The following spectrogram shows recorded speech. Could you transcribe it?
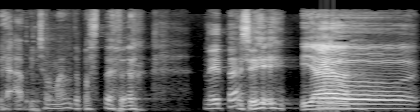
Ya, pinche hermano, te pasaste de ver. ¿Neta? Sí, y ya. Pero.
